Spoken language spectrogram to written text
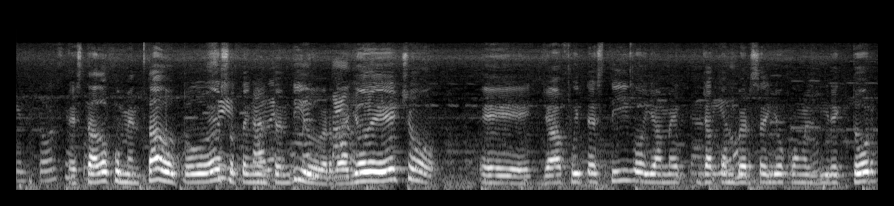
Entonces, está pues, documentado todo eso, tengo entendido, ¿verdad? Yo de hecho eh, ya fui testigo, ya, me, ya, conversé yo con el director,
